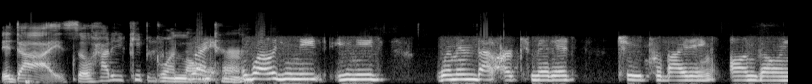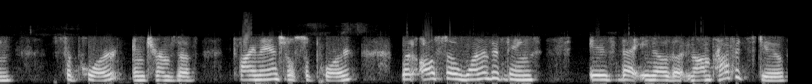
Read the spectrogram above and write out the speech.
it dies. So how do you keep it going long term? Well, you need you need women that are committed to providing ongoing support in terms of financial support, but also one of the things is that you know the nonprofits do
